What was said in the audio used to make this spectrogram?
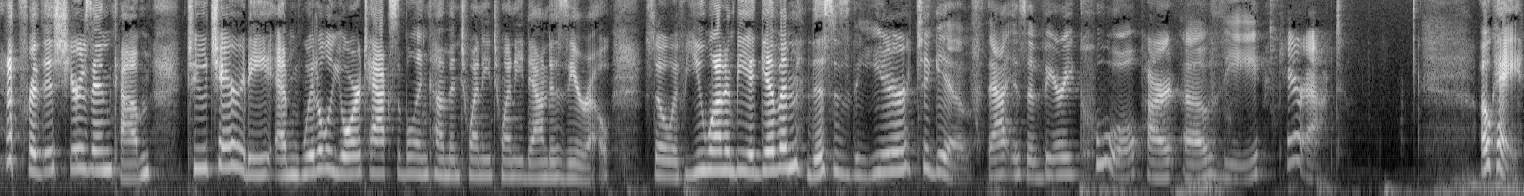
for this year's income to charity and whittle your taxable income in 2020 down to zero. So if you want to be a given, this is the year to give. That is a very cool part of the CARE Act. Okay,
